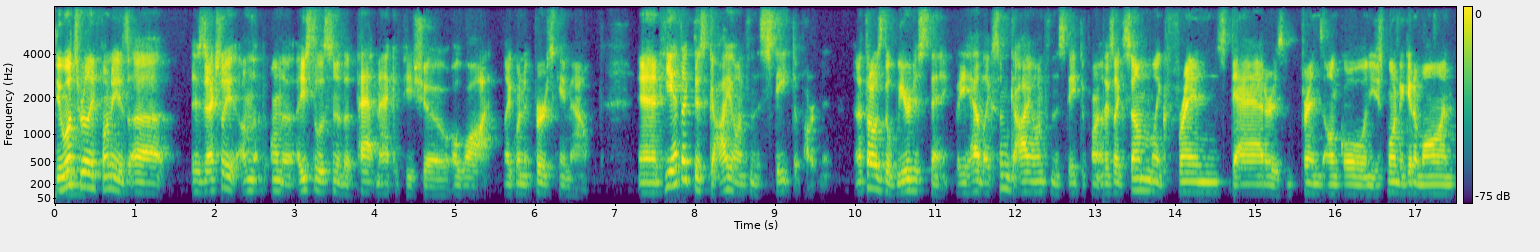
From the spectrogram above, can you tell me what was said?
Dude, what's really funny is uh is actually on the on the I used to listen to the Pat McAfee show a lot, like when it first came out. And he had like this guy on from the State Department. And I thought it was the weirdest thing. But he had like some guy on from the State Department. There's like some like friend's dad or his friend's uncle, and he just wanted to get him on.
